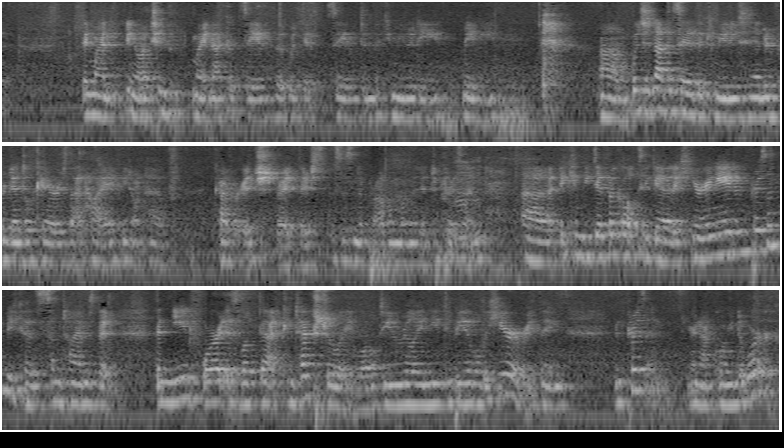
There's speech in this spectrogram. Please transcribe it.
they might, you know, a tooth might not get saved that would get saved in the community, maybe. Um, which is not to say that the community standard for dental care is that high if you don't have coverage, right? There's, this isn't a problem limited to prison. Uh, it can be difficult to get a hearing aid in prison because sometimes that the need for it is looked at contextually. Well, do you really need to be able to hear everything in prison? You're not going to work.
